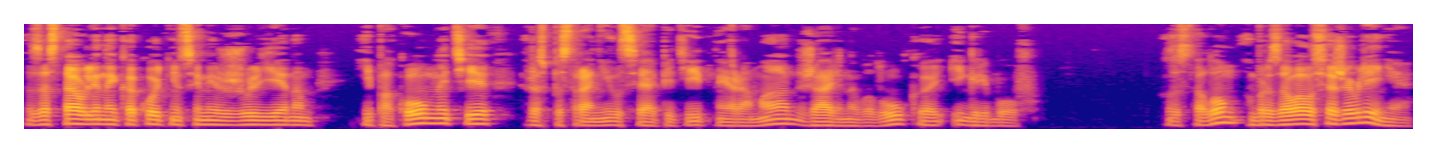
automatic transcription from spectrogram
заставленный кокотницами с жульеном, и по комнате распространился аппетитный аромат жареного лука и грибов. За столом образовалось оживление,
